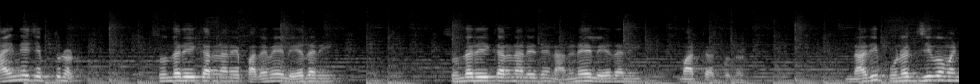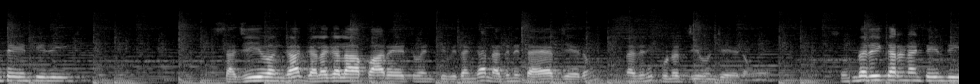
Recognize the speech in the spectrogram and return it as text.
ఆయనే చెప్తున్నాడు. సుందరీకరణ అనే పదమే లేదని సుందరీకరణ అనేది నేను అననే లేదని మాట్లాడుతున్నాడు. నది పునర్జీవం అంటే ఏంటిది? సజీవంగా గలగలా పారేటువంటి విధంగా నదిని తయారు చేయడం నదిని పునర్జీవం చేయడము సుందరీకరణ అంటే ఏంది?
